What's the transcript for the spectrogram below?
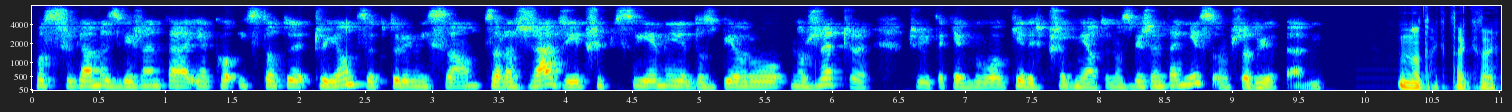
postrzegamy zwierzęta jako istoty czujące, którymi są, coraz rzadziej przypisujemy je do zbioru no, rzeczy, czyli tak jak było kiedyś przedmioty. No, zwierzęta nie są przedmiotami. No tak, tak, tak.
